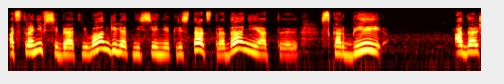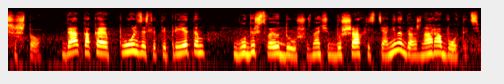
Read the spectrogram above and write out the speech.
отстранив себя от Евангелия, от несения креста, от страданий, от э, скорбей, а дальше что? Да, какая польза, если ты при этом губишь свою душу? Значит, душа христианина должна работать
